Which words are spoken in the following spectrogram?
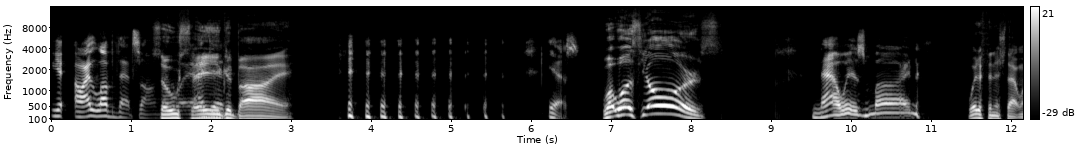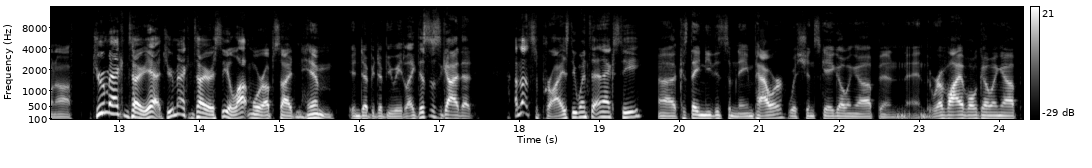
yeah, oh, I loved that song. So say goodbye. yes. What was yours? Now is mine. Way to finish that one off. Drew McIntyre, yeah, Drew McIntyre, I see a lot more upside in him in WWE. Like, this is a guy that I'm not surprised he went to NXT because uh, they needed some name power with Shinsuke going up and, and the revival going up.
